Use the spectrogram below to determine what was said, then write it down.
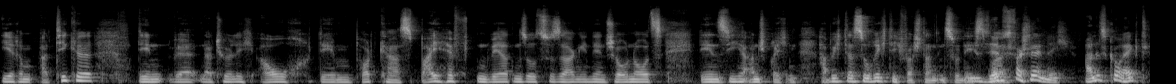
Ihrem Artikel, den wir natürlich auch dem Podcast beiheften werden, sozusagen in den Show Notes, den Sie hier ansprechen. Habe ich das so richtig verstanden zunächst? Selbstverständlich, alles korrekt.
